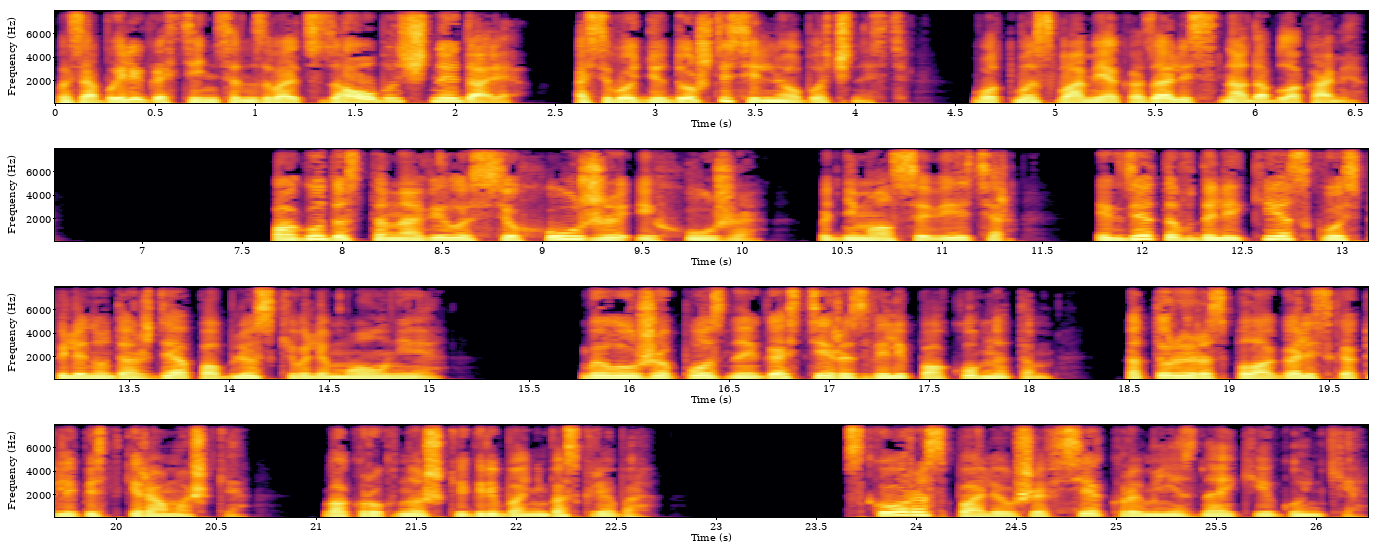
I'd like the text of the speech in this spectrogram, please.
«Вы забыли, гостиница называется «Заоблачные дали», а сегодня дождь и сильная облачность. Вот мы с вами оказались над облаками». Погода становилась все хуже и хуже. Поднимался ветер, и где-то вдалеке, сквозь пелену дождя, поблескивали молнии. Было уже поздно, и гостей развели по комнатам, которые располагались как лепестки ромашки вокруг ножки гриба небоскреба. Скоро спали уже все, кроме Незнайки и Гуньки.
